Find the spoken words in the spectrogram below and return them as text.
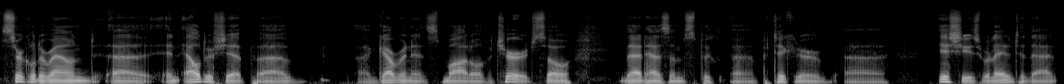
circled around uh, an eldership uh, governance model of a church. So that has some uh, particular uh, issues related to that.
